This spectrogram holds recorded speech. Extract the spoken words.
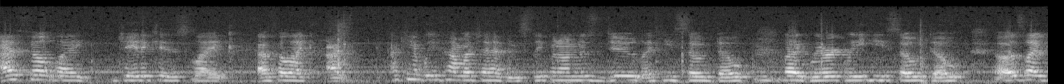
I felt like Jadakiss. Like I feel like I. I can't believe how much I have been sleeping on this dude. Like he's so dope. Mhm. Like lyrically, he's so dope. I was like,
